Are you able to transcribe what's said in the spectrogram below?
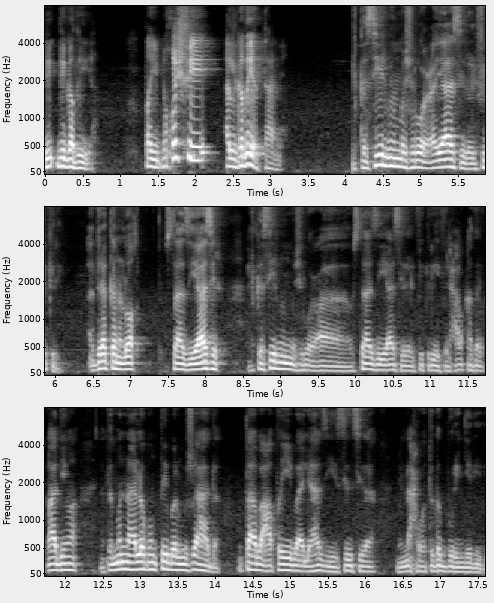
دي دي قضية. طيب نخش في القضية الثانية. الكثير من مشروع ياسر الفكري. أدركنا الوقت أستاذ ياسر. الكثير من مشروع أستاذ ياسر الفكري في الحلقة القادمة. نتمنى لكم طيب المشاهدة متابعة طيبة لهذه السلسلة من نحو تدبر جديد.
